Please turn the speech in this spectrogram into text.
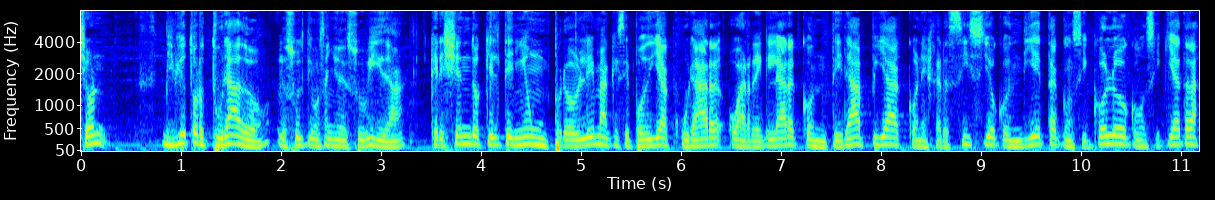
John vivió torturado los últimos años de su vida, creyendo que él tenía un problema que se podía curar o arreglar con terapia, con ejercicio, con dieta, con psicólogo, con psiquiatra,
